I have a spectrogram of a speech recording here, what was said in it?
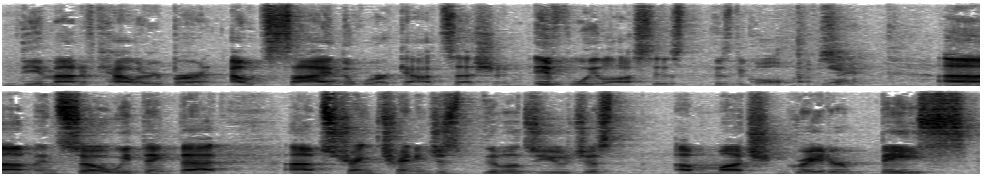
the amount of calorie burn outside the workout session, if weight loss is, is the goal, obviously. Um, and so we think that um, strength training just builds you just a much greater base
